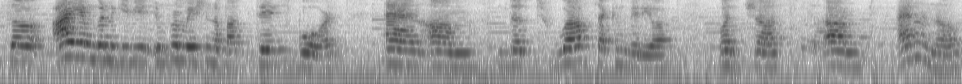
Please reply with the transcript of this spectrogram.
so I am going to give you information about this board, and um, the 12 second video was just um, I don't know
